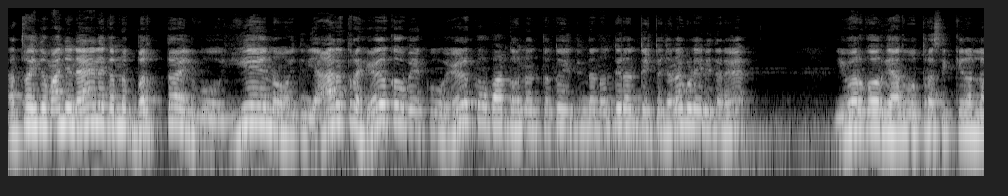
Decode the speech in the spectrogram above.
ಅಥವಾ ಇದು ಮಾನ್ಯ ನ್ಯಾಯಾಲಯ ಗಮನಕ್ಕೆ ಬರ್ತಾ ಇಲ್ವೋ? ಏನು? ಇದನ್ನ ಯಾರ ಹತ್ರ ಹೇಳ್ಕೋಬೇಕು? ಹೇಳ್ಕೋಬಾರ್ದು ಅನ್ನೋಂಥದ್ದು ಇದರಿಂದ ನೊಂದಿರೋಂಥಿಷ್ಟು ಜನಗಳು ಏನಿದ್ದಾರೆ ಇವ್ರಿಗೂ ಅವ್ರಿಗೆ ಯಾವುದೂ ಉತ್ತರ ಸಿಕ್ಕಿರಲ್ಲ.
